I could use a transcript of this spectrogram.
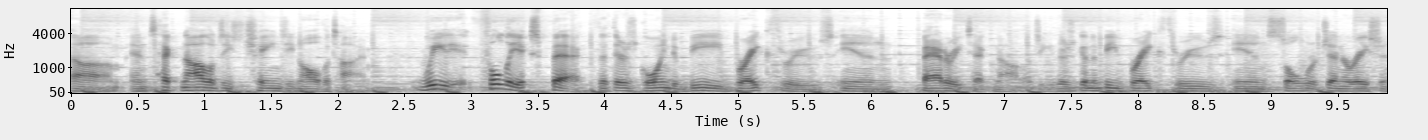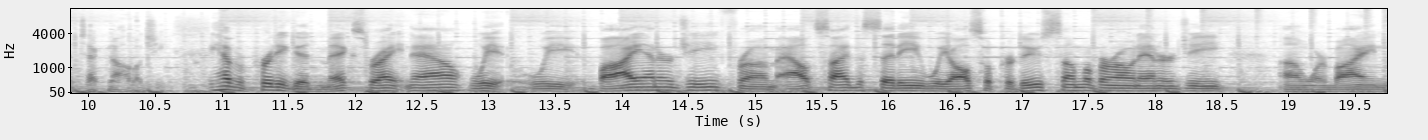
um, and technology is changing all the time. We fully expect that there's going to be breakthroughs in battery technology. There's going to be breakthroughs in solar generation technology. We have a pretty good mix right now. We, we buy energy from outside the city. We also produce some of our own energy. Um, we're buying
